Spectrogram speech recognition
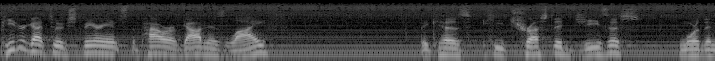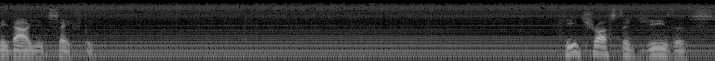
Peter got to experience the power of God in his life because he trusted Jesus more than he valued safety. He trusted Jesus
